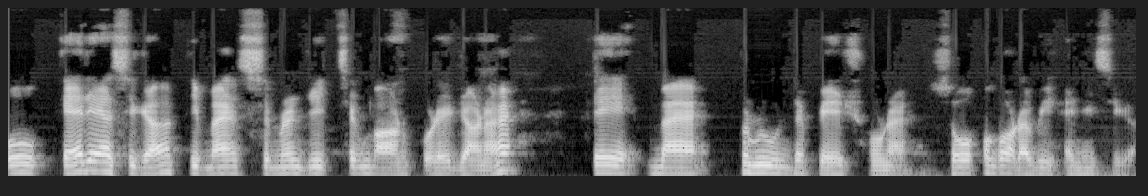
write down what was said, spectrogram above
ਉਹ ਕਹਿ ਰਿਹਾ ਸੀਗਾ ਕਿ ਮੈਂ ਸਿਮਰਨਜੀਤ ਸਿੰਘ ਮਾਨ ਕੋਲੇ ਜਾਣਾ ਹੈ ਤੇ ਮੈਂ ਕਾਨੂੰਨ ਦੇ ਪੇਸ਼ ਹੋਣਾ ਸੋ ਭਗੌੜਾ ਵੀ ਹੈ ਨਹੀਂ ਸੀਗਾ।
